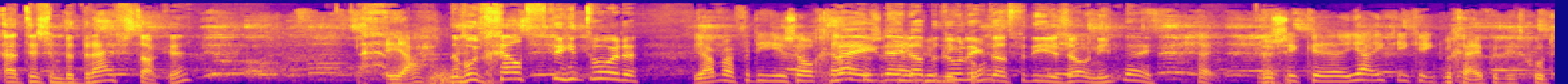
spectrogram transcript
Ja, het is een bedrijfstak, hè? Ja. Er moet geld verdiend worden. Ja, maar verdien je zo geld? Nee, nee dat bedoel ik. Dat verdien je zo niet, nee. Nee. Dus ik, eh, ja, ik, ik, ik begrijp het niet goed.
